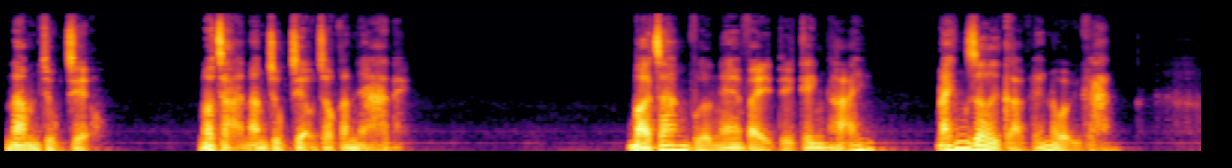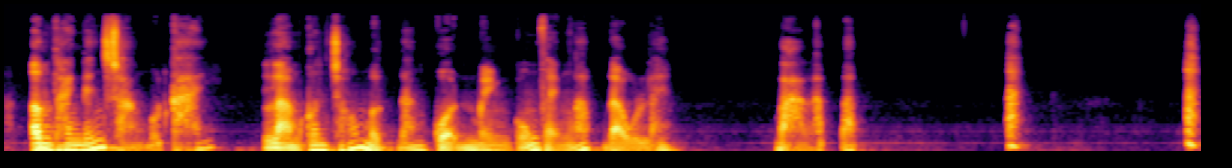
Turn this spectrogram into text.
50 triệu. Nó trả 50 triệu cho căn nhà này. Bà Trang vừa nghe vậy thì kinh hãi Đánh rơi cả cái nồi gang. Âm thanh đánh xoảng một cái Làm con chó mực đang cuộn mình cũng phải ngóc đầu lên. Bà lắp bắp. Anh Anh,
